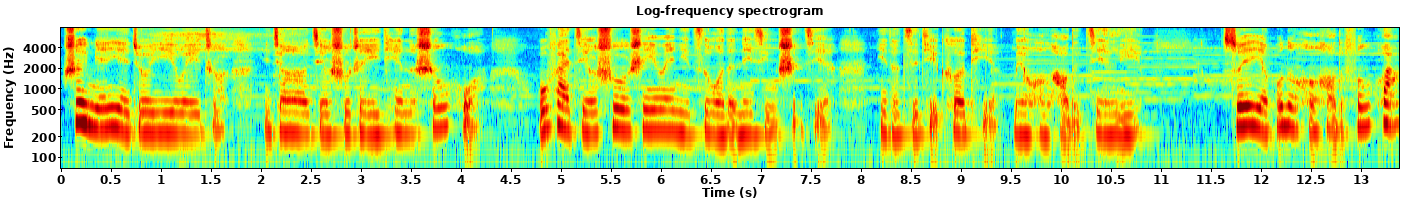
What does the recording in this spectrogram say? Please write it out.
睡眠也就意味着你将要结束这一天的生活，无法结束是因为你自我的内心世界、你的自体客体没有很好的建立，所以也不能很好的分化。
